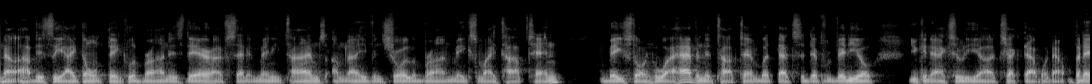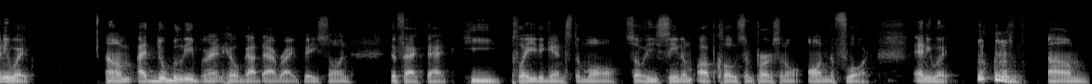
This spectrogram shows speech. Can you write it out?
Now, obviously, I don't think LeBron is there. I've said it many times. I'm not even sure LeBron makes my top 10 based on who I have in the top 10, but that's a different video. You can actually uh, check that one out. But anyway, um, I do believe Grant Hill got that right based on the fact that he played against them all. So he's seen them up close and personal on the floor. Anyway, um,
